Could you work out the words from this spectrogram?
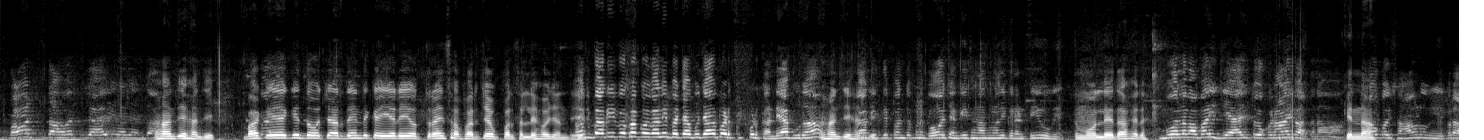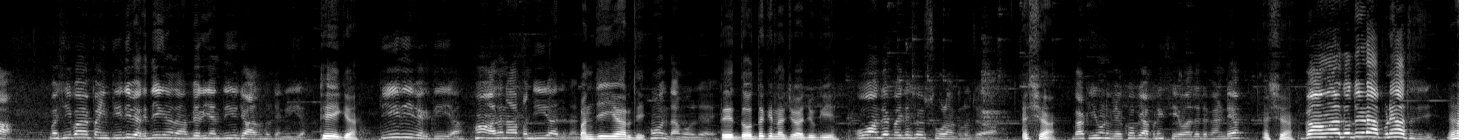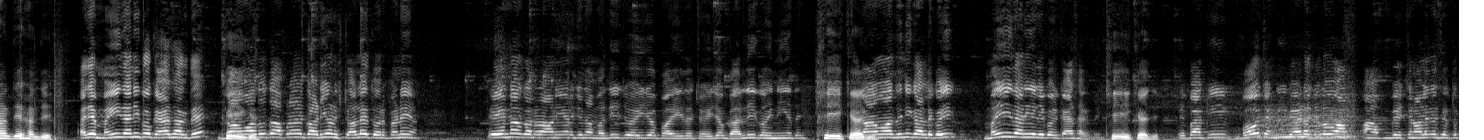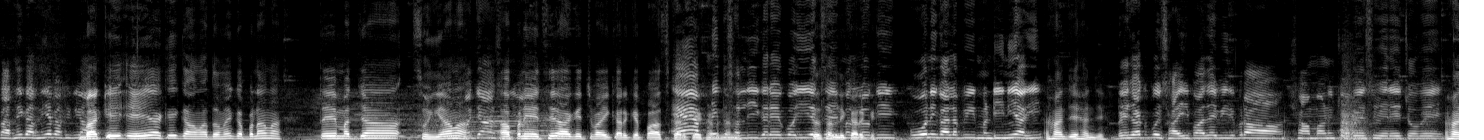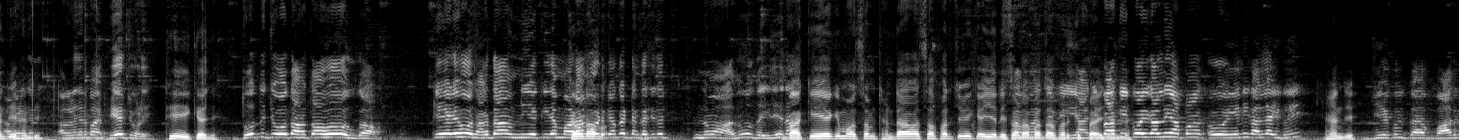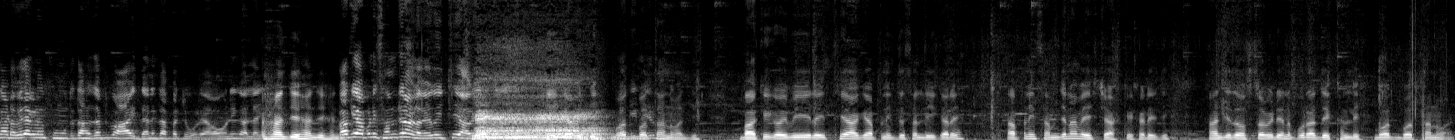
ਬਾਅਦ 10 ਵਜੇ ਲੈ ਵੀ ਨਾ ਜਾਂਦਾ। ਹਾਂਜੀ ਹਾਂਜੀ। ਬਾਕੀ ਇਹ ਕਿ ਦੋ ਚਾਰ ਦਿਨ ਤੇ ਕਈ ਵਾਰੀ ਉਤਰਾ ਹੀ ਸਫ਼ਰ 'ਚ ਉੱਪਰ ਥੱਲੇ ਹੋ ਜਾਂਦੇ ਆ। ਬਾਕੀ ਵੇਖੋ ਕੋਈ ਗੱਲ ਨਹੀਂ ਬੱਚਾ ਬੁਚਾ ਭੜਕ ਭੜਕਣ ਡਿਆ ਪੂਰਾ। ਹਾਂਜੀ, ਹਾਂਜੀ। ਬਾਕੀ ਤੇ ਪੰਜ ਆਪਣੇ ਬਹੁਤ ਚੰਗੀ ਥਣਾ ਥਣਾ ਦੀ ਗਾਰੰਟੀ ਹੋਊਗੀ ਤੇ ਮੁੱਲ ਇਹਦਾ ਫਿਰ? ਮੁੱਲ ਬਾਬਾ ਜੀ ਜਾਇਜ਼ ਟੋਕਣ ਵਾਲੇ ਕਰ ਦੇਣਾ ਵਾ। ਕਿੰਨਾ? ਚਲੋ ਕੋਈ ਸਾਂਭ ਲੂ ਵੀਰ ਭਰਾ। ਮੱਛੀ ਭਾਵੇਂ 35 ਦੀ ਵਿਕਦੀ ਕਿ ਨਾ ਵਿਕ ਜਾਂਦੀ ਹੈ ਜ਼ਿਆਦਾ ਫਲ ਚੰਗੀ ਆ। ਠੀਕ ਆ। 30 ਦੀ ਵਿਕਦੀ ਆ ਹਾਂ ਤੇ ਨਾ 25000 ਦੇ ਦਾਂਗੇ। 5000 ਦੀ। ਹੁਣ ਦਾ ਮੁੱਲ ਹੈ ਤੇ ਦੁੱਧ ਕਿੰਨਾ ਚ ਆ ਜੂਗੀ ਇਹ? ਉਹ ਆਂਦੇ ਪਹਿਲੇ ਸਿਰ 16 ਕਿਲੋ ਚ ਆ। ਅੱਛਾ। ਬਾਕੀ ਹੁਣ ਵੇਖੋ ਵੀ ਆਪਣੀ ਸੇਵਾ ਤੇ ਡਿਪੈਂਡ ਆ। ਅੱਛਾ। ਗਾਵਾਂ ਦਾ ਦੁੱਧ ਜਿਹੜਾ ਆਪਣੇ ਹੱਥ 'ਚ ਜੀ। ਹਾਂਜੀ ਹਾਂਜੀ। ਅਜੇ ਮਹੀਂ ਦਾ ਨਹੀਂ ਕੋਈ ਕਹਿ ਸਕਦੇ। ਗਾਵਾਂ ਦਾ ਦੁੱਧ ਆਪਣੇ ਗਾੜੀ ਹੁਣ ਸਟਾਲੇ ਤੁਰ ਪੈਣੇ ਆ। ਤੇ ਇਹਨਾਂ ਗਰਾਣੀਆਂ ਨੇ ਜਿੰਨਾ ਮਰਜ਼ੀ ਚੋਈ ਜੋ ਪਾਈ ਤੇ ਚੋਈ ਜੋ ਗੱਲ ਹੀ ਕੋਈ ਨਹੀਂ ਹੈ ਤੇ। ਠੀਕ ਹੈ ਜੀ। ਗਾਵਾਂ ਦੀ ਨਹੀਂ ਗੱਲ ਕੋਈ। ਮਹੀਂ ਦਾ ਨਹੀਂ ਅਜੇ ਕੋਈ ਕਹਿ ਸਕਦੇ। ਠੀਕ ਹੈ ਜੀ। ਤੇ ਬਾਕੀ ਬਹੁਤ ਚੰਗੀ ਵੈੜ ਆ ਚਲੋ ਆਪ ਆਪ ਵੇਚਣ ਵਾਲੇ ਨੇ ਸਿਫਤ ਕਰਨੀ ਕਰਨੀ ਹੈ ਬਾਕੀ ਬਾਕੀ ਇਹ ਆ ਕਿ ਗਾਵਾਂ ਦੋਵੇਂ ਗੱਬਣਾ ਵਾ ਤੇ ਮੱਝਾਂ ਸੂਈਆਂ ਵਾ। ਆਪਣੇ ਇੱਥੇ ਆ ਕੇ ਚਵਾਈ ਕਰਕੇ ਪਾਸ ਕਰਕੇ ਖੜਨਾ ਤਸੱਲੀ ਕਰੇ ਕੋਈ ਇੱਥੇ ਮਤਲਬ। ਕਿ ਉਹ ਨਹੀਂ ਗੱਲ ਵੀ ਮੰਡੀ ਨਹੀਂ ਹੈਗੀ। ਹਾਂਜੀ ਹਾਂਜੀ। ਬੇਸ਼ੱਕ ਕੋਈ ਸਾਈ ਪਾ ਦੇ ਵੀਰ ਭਰਾ ਸ਼ਾਮਾਂ ਨੂੰ ਚੋਵੇ ਸਵੇਰੇ ਚੋਵੇ ਹਾਂਜੀ, ਹਾਂਜੀ। ਅਗਲੇ ਦਿਨ ਭਾਵੇਂ ਫੇਰ ਚੋਲੇ। ਠੀਕ ਹੈ ਜੀ। ਦੁੱਧ ਜੋ ਦੱਸਦਾ ਹੋਊਗਾ। ਕਿਹੜੇ ਹੋ ਸਕਦਾ 19 21 ਦਾ ਮਾੜਾ ਥੋੜ੍ਹਾ ਮੋੜ ਕਿਉਂਕਿ ਡੰਗਰ ਜਦੋਂ ਨਵਾਲ ਨੂੰ ਦਈਦੇ ਨਾ। ਬਾਕੀ ਇਹ ਹੈ ਕਿ ਮੌਸਮ ਠੰਡਾ ਵਾ ਸਫ਼ਰ 'ਚ ਵੀ ਕਈ ਵਾਰੀ ਸਫ਼ਰ 'ਚ ਪਤਾ ਵੀ, ਫ਼ਰਕ ਹਾਂਜੀ, ਪੈ ਬਾਕੀ ਜਾਂਦਾ। ਕੋਈ ਗੱਲ ਨਹੀਂ ਆਪਾਂ ਉਹ ਇਹ ਨਹੀਂ ਗੱਲ ਹੈਗੀ ਕੋਈ। ਹਾਂਜੀ। ਜੇ ਕੋਈ ਗ- ਬਾਤ ਘਾਟ ਹੋਵੇ ਤਾਂ ਅਗਲੇ ਨੂੰ ਫੋਨ ਤੇ ਦੱਸਦਾ ਵੀ ਆ ਇਦਾਂ ਨਹੀਂ ਤਾਂ ਆਪਾਂ ਚੋਲਿਆ ਉਹ ਨਹੀਂ ਗੱਲ ਹੈਗੀ ਹਾਂਜੀ ਹਾਂਜੀ ਹਾਂਜੀ। ਬਾਕੀ ਆਪਣੀ ਸਮਝ ਨਾਲ ਲਵੇ ਕੋਈ ਇੱਥੇ ਆਵੇ ਠੀਕ ਹੈ ਵੀਰ ਜੀ ਬਹੁਤ ਬਹੁਤ ਧੰਨਵਾਦ ਜੀ। ਬਾਕੀ ਕੋਈ ਵੀਰ ਇੱਥੇ ਆ ਕੇ ਆਪਣੀ ਤਸੱਲੀ ਕਰੇ ਆਪਣੀ ਸਮਝ ਨਾ ਵੇਚ ਚਾਹ ਕੇ ਖੜੇ ਜੀ। ਹਾਂਜੀ ਦੋਸਤੋ ਵੀਡੀਓ ਨੂੰ ਪੂਰਾ ਦੇਖਣ ਲਈ ਬਹੁਤ ਬਹੁਤ ਧੰਨਵਾਦ।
